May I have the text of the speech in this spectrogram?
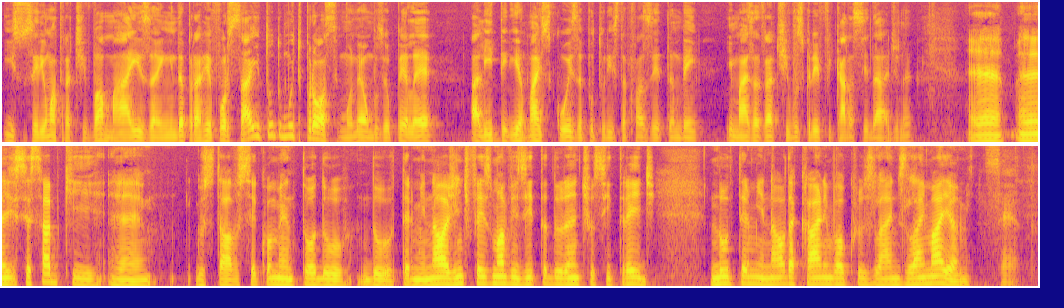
isso seria um atrativo a mais ainda para reforçar e tudo muito próximo, né? O Museu Pelé ali teria mais coisa para o turista fazer também e mais atrativos para ele ficar na cidade, né? É, é você sabe que, é, Gustavo, você comentou do, do terminal. A gente fez uma visita durante o C-Trade no terminal da Carnival Cruise Lines lá em Miami. Certo.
